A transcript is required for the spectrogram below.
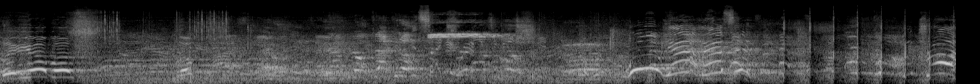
Clear your elbows. Nope. Woo, yeah, Manson. Good try.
